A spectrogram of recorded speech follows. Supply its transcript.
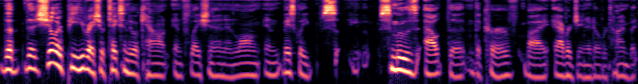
the the Shiller PE ratio takes into account inflation and long and basically s- smooths out the the curve by averaging it over time. But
